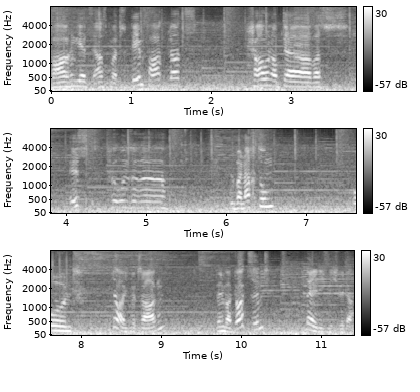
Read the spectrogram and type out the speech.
fahren jetzt erstmal zu dem Parkplatz, schauen, ob der was ist für unsere Übernachtung. Und ja, ich würde sagen, wenn wir dort sind, melde ich mich wieder.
